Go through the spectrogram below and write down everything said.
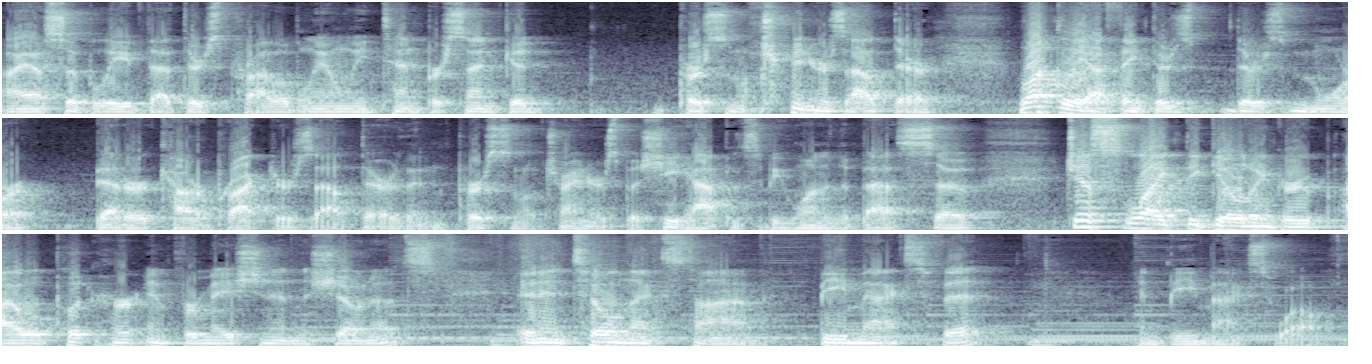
I also believe that there's probably only 10% good personal trainers out there. Luckily, I think there's there's more better chiropractors out there than personal trainers, but she happens to be one of the best. So, just like the Gildon Group, I will put her information in the show notes. And until next time, be Max Fit and be max Maxwell.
